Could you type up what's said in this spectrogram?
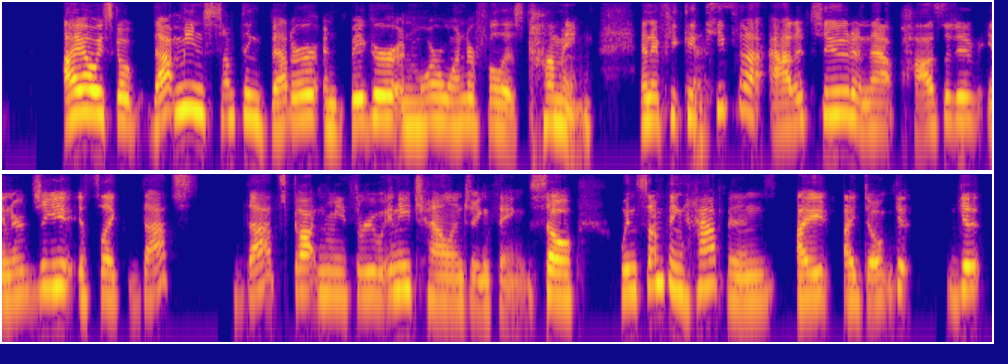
I always go, that means something better and bigger and more wonderful is coming. And if you can yes. keep that attitude and that positive energy, it's like that's that's gotten me through any challenging things. So when something happens, I I don't get get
